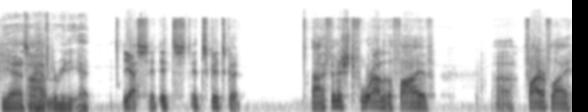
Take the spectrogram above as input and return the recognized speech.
Yes, I have Um, to read it yet. Yes, it, it's it's good. It's good. Uh, I finished four out of the five uh, Firefly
